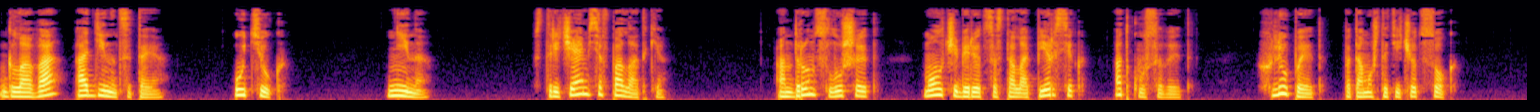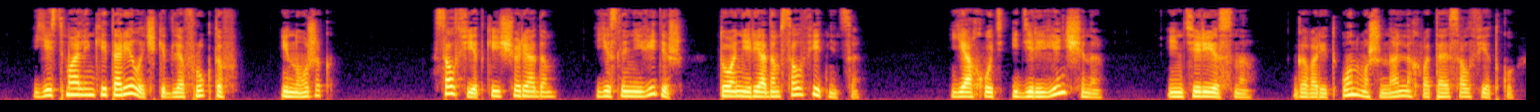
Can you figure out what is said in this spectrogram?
Глава одиннадцатая. Утюг. Нина. Встречаемся в палатке. Андрон слушает, молча берет со стола персик, откусывает. Хлюпает, потому что течет сок. Есть маленькие тарелочки для фруктов и ножик. Салфетки еще рядом. Если не видишь, то они рядом в салфетнице. Я хоть и деревенщина? Интересно, — говорит он, машинально хватая салфетку.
